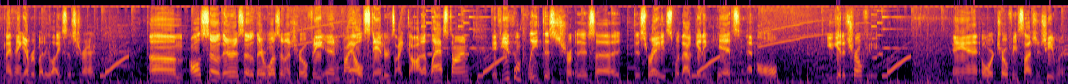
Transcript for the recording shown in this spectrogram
and I think everybody likes this track um, also there is a there wasn't a trophy and by all standards I got it last time if you complete this this uh, this race without getting hit at all you get a trophy and or trophy slash achievement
